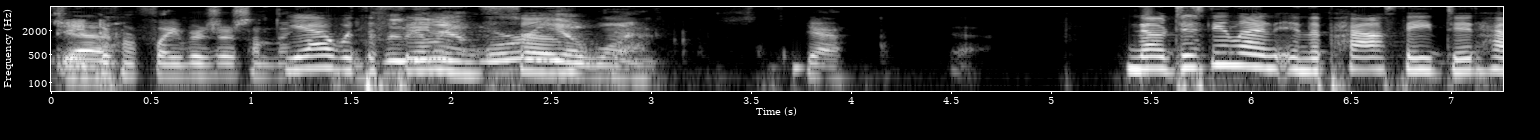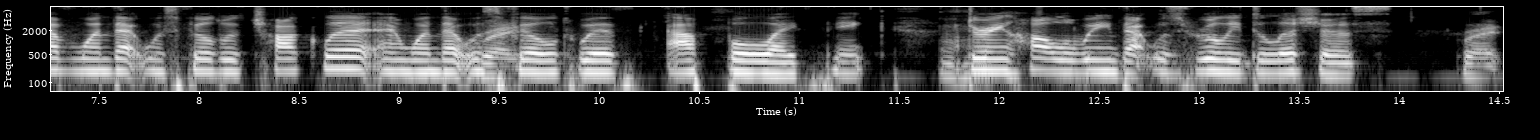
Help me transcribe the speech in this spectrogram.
Yeah. eight different flavors or something? Yeah, with the Including an fillings. Oreo So one. yeah. now Disneyland in the past they did have one that was filled with chocolate and one that was Right. filled with apple. I think Mm-hmm. during Halloween that was really delicious. Right.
